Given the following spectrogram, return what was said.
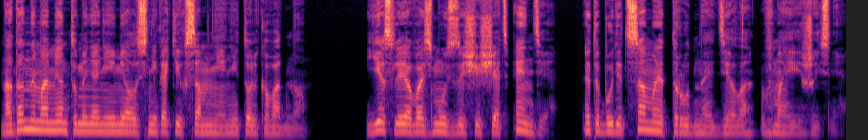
На данный момент у меня не имелось никаких сомнений только в одном. Если я возьмусь защищать Энди, это будет самое трудное дело в моей жизни.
